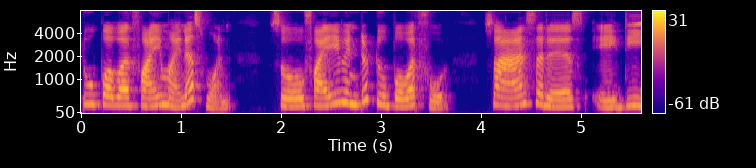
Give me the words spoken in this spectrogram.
two power five minus one so five into two power four so answer is eighty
